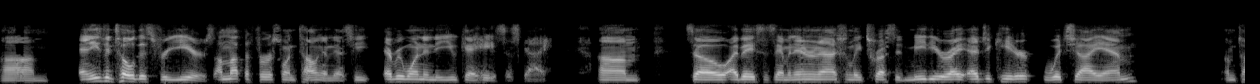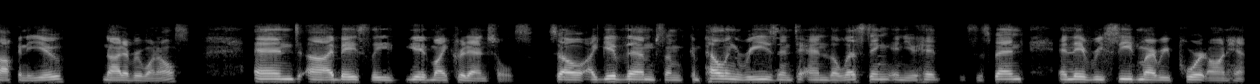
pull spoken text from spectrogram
Um, and he's been told this for years. I'm not the first one telling him this. He, everyone in the UK hates this guy. Um, so I basically say I'm an internationally trusted meteorite educator, which I am. I'm talking to you, not everyone else. And uh, I basically give my credentials. So I give them some compelling reason to end the listing and you hit suspend and they've received my report on him.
